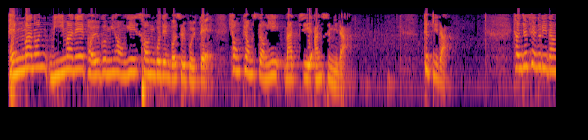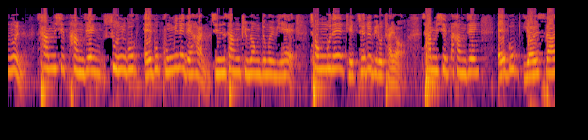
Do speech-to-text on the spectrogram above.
100만 원 미만의 벌금형이 선고된 것을 볼 때 형평성이 맞지 않습니다. 특히다. 현재 새누리당은 30항쟁 순국 애국 국민에 대한 진상 규명 등을 위해 청문회 개최를 비롯하여 30항쟁 애국 열사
